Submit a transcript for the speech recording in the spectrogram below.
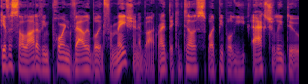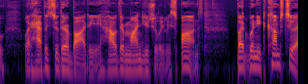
give us a lot of important, valuable information about, right? They can tell us what people actually do, what happens to their body, how their mind usually responds. But when it comes to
